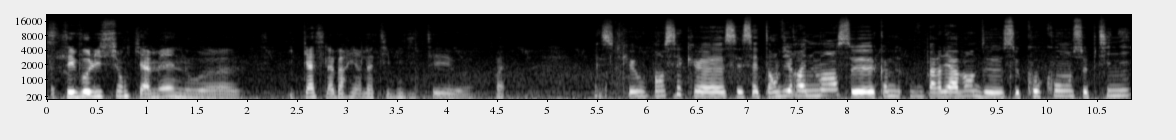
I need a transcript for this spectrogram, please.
cette évolution qui amène où euh, ils cassent la barrière de la timidité. ouais. Est-ce que vous pensez que c'est cet environnement, ce, comme vous parliez avant, de ce cocon, ce petit nid,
